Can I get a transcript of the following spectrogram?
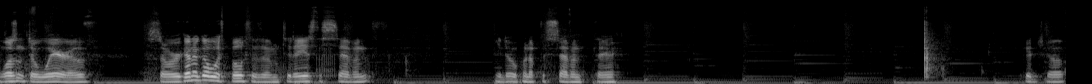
wasn't aware of. So we're gonna go with both of them. Today is the 7th. Need to open up the 7th there. Good job.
